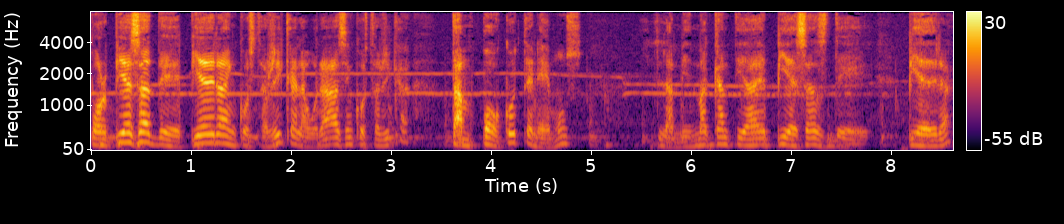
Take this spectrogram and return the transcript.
Por piezas de piedra en Costa Rica, elaboradas en Costa Rica, tampoco tenemos la misma cantidad de piezas de piedra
